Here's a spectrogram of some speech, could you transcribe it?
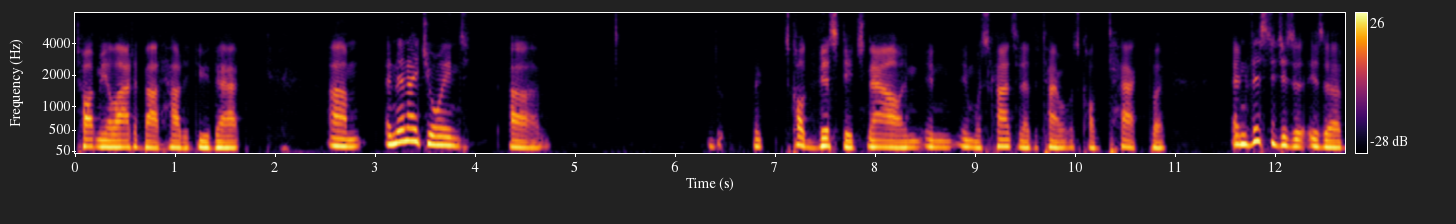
taught me a lot about how to do that. Um, and then I joined. Uh, it's called Vistage now in, in, in Wisconsin at the time it was called TEC but and Vistage is a, is a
